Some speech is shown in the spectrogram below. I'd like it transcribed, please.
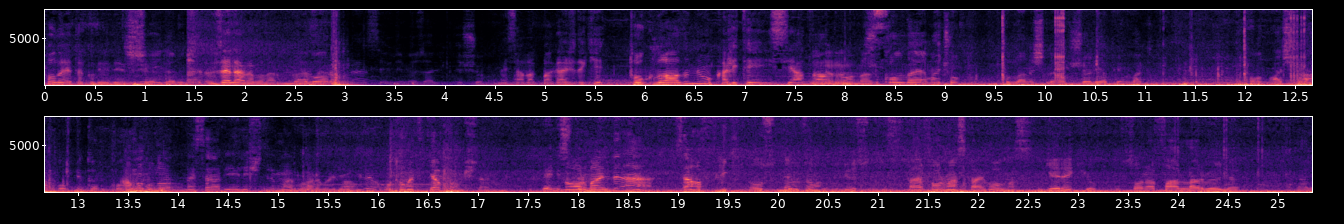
Polo'ya takılıyor diye biliyorum. Şeyle bir. Özel arabalar bunlar. Ya bu arabanın en sevdiğim özellik de şu. Mesela bak bagajdaki tokluğu aldın değil mi? O kaliteyi, hissiyatı aldın o. Şu kol dayama çok kullanışlı. Şöyle yapayım bak. Hop aşağı hop yukarı. Kol Ama dayama. bunu mesela bir eleştirim var bu arabayla ilgili. Otomatik yapmamışlar bunu. Ben istedim. Normalde ha sen hafiflik olsun diyor o zaman. biliyorsunuz. Performans kaybı olmasın. Gerek yok. Sonra farlar böyle. Yani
